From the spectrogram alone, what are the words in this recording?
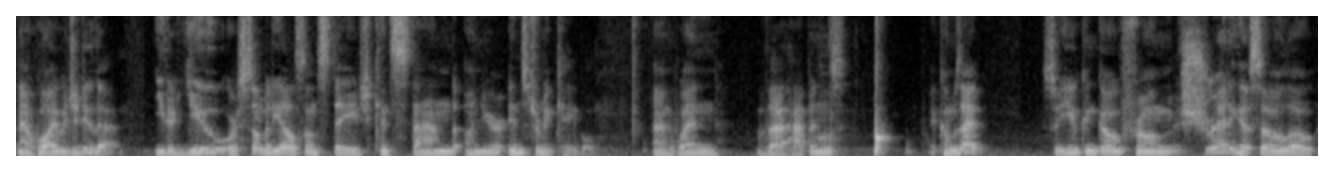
Now, why would you do that? Either you or somebody else on stage can stand on your instrument cable, and when that happens, it comes out. So you can go from shredding a solo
